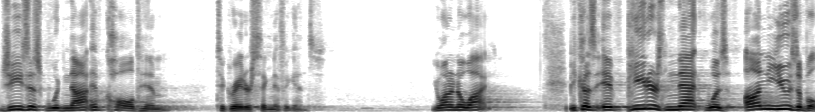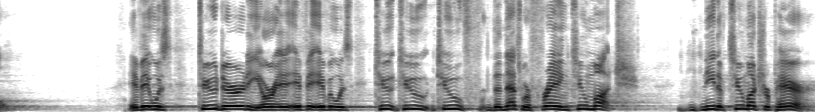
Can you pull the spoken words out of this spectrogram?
Jesus would not have called him to greater significance. You want to know why? Because if Peter's net was unusable, if it was too dirty, or if it, if it was too, too, too, the nets were fraying too much, need of too much repair,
